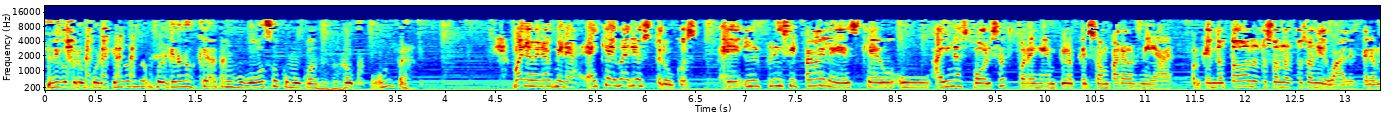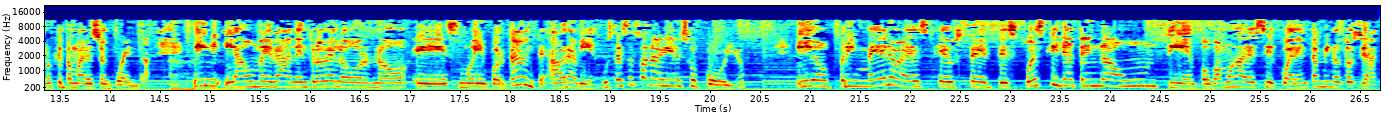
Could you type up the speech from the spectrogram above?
Yo digo, pero ¿por qué no, ¿por qué no nos queda tan jugoso como cuando uno lo compra? Bueno, mira, mira, es que hay varios trucos. Eh, el principal es que hay unas bolsas, por ejemplo, que son para hornear, porque no todos los hornos son iguales, tenemos que tomar eso en cuenta. Y la humedad dentro del horno es muy importante. Ahora bien, usted sazona bien su pollo. Y lo primero es que usted, después que ya tenga un tiempo, vamos a decir 40 minutos ya,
